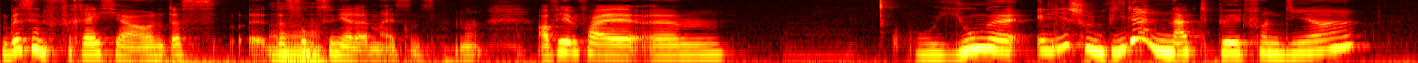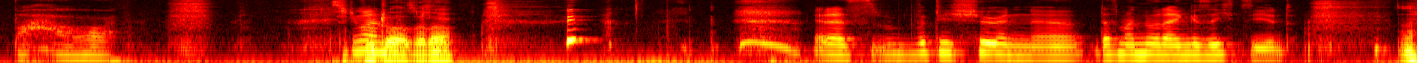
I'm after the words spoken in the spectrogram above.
ein bisschen frecher und das, äh, das Mhm. funktioniert dann meistens. Ne? Auf jeden Fall, ähm, oh Junge, Elias, schon wieder ein Nacktbild von dir? Wow. Sieht Junge, gut aus, okay. oder? Ja, das ist wirklich schön, äh, dass man nur dein Gesicht sieht.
